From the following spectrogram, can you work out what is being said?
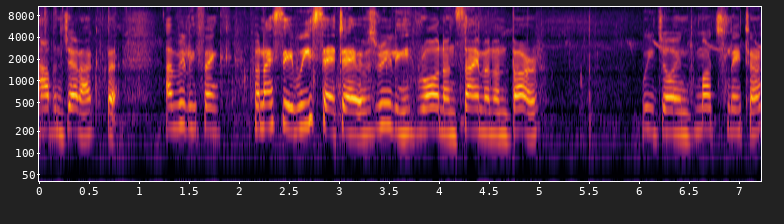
Abengerag. But I really think when I say we set out, it was really Ron and Simon and Burr. We joined much later.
